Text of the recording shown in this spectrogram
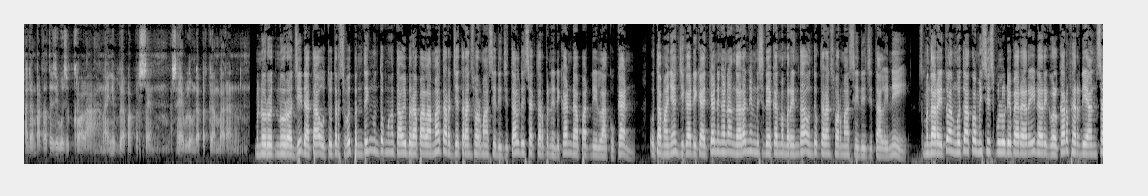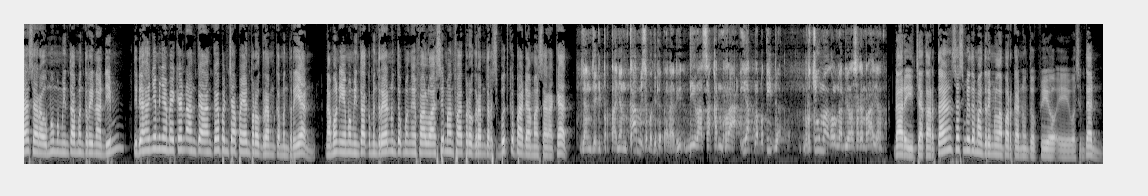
ada 400 ribu sekolah. Nah ini berapa persen? Saya belum dapat gambaran. Menurut Nuroji, data utuh tersebut penting untuk mengetahui berapa lama target transformasi digital di sektor pendidikan dapat dilakukan. Utamanya jika dikaitkan dengan anggaran yang disediakan pemerintah untuk transformasi digital ini. Sementara itu, anggota Komisi 10 DPR RI dari Golkar, Ferdiansa, secara umum meminta Menteri Nadim tidak hanya menyampaikan angka-angka pencapaian program kementerian, namun ia meminta kementerian untuk mengevaluasi manfaat program tersebut kepada masyarakat. Yang jadi pertanyaan kami sebagai DPR RI, dirasakan rakyat atau tidak? Percuma kalau nggak dirasakan rakyat. Dari Jakarta, Sesmita Madri melaporkan untuk VOA Washington.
